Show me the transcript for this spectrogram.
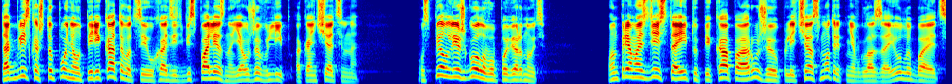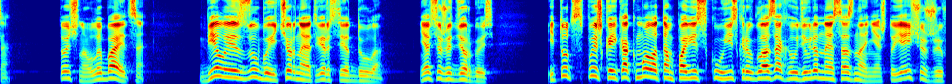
Так близко, что понял, перекатываться и уходить бесполезно, я уже влип окончательно. Успел лишь голову повернуть. Он прямо здесь стоит у пикапа, оружие у плеча, смотрит мне в глаза и улыбается. Точно, улыбается. Белые зубы и черное отверстие дула. Я все же дергаюсь. И тут вспышка и как молотом по виску, искры в глазах и удивленное сознание, что я еще жив.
